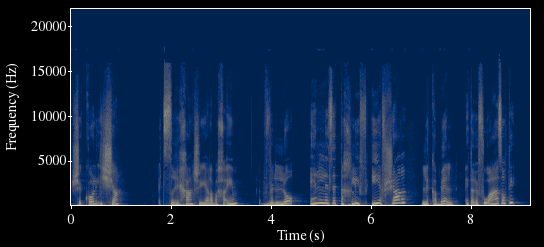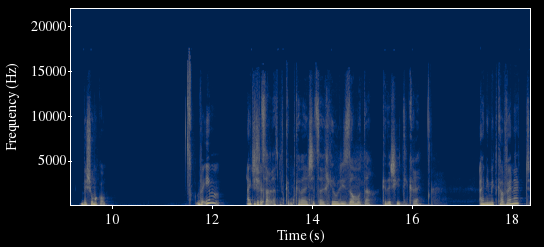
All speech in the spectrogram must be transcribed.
שכל אישה צריכה שיהיה לה בחיים, ולא, אין לזה תחליף. אי אפשר לקבל את הרפואה הזאת בשום מקום. ואם הייתי שצר... ש... את מתכוונת שצריך כאילו ליזום אותה כדי שהיא תקרה. אני מתכוונת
